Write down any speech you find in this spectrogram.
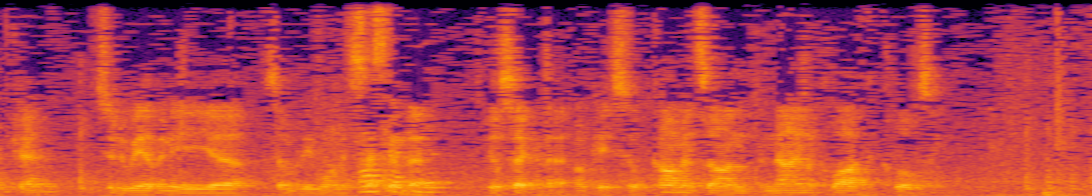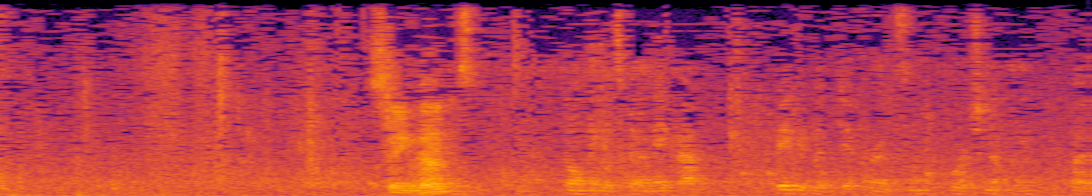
Okay, so do we have any, uh, somebody want to second second that? It. You'll second that, okay, so comments on nine o'clock closing? Seeing none? Don't think it's gonna make that big of a difference, unfortunately, but.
